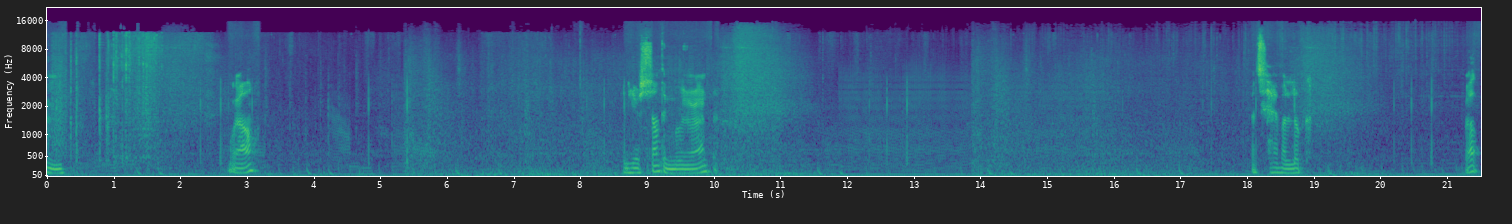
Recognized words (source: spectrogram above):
Hmm. Well. And here's something moving around. Let's have a look. Well.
